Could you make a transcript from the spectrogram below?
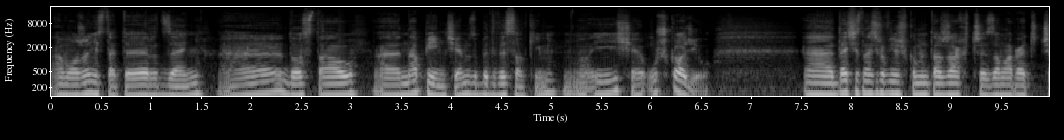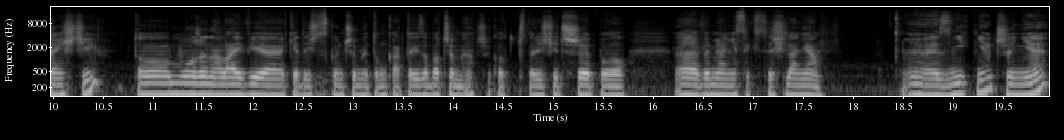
A może niestety rdzeń e, dostał napięciem zbyt wysokim no i się uszkodził. Dajcie znać również w komentarzach, czy zamawiać części to może na live kiedyś skończymy tą kartę i zobaczymy, czy kod 43 po e, wymianie sekcji zasilania e, zniknie, czy nie.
